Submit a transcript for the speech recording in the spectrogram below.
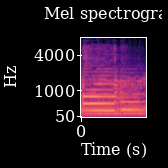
Música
